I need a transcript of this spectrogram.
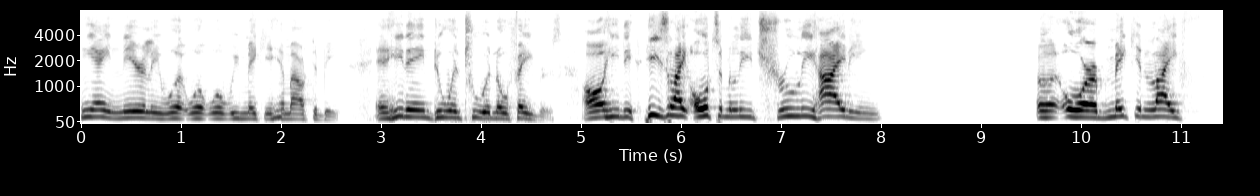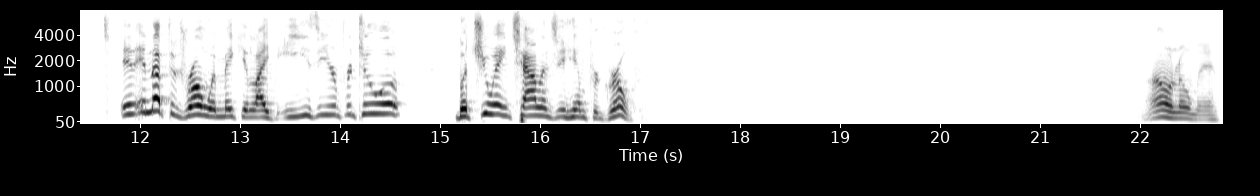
He ain't nearly what, what, what we making him out to be. And he ain't doing two Tua no favors. All he did, he's like ultimately truly hiding uh, or making life, and, and nothing's wrong with making life easier for Tua, but you ain't challenging him for growth. I don't know, man.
